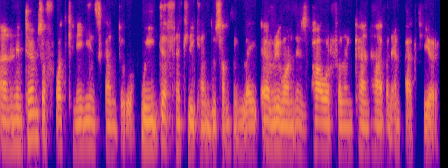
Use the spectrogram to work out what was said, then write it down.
And in terms of what Canadians can do, we definitely can do something. Like everyone is powerful and can have an impact here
